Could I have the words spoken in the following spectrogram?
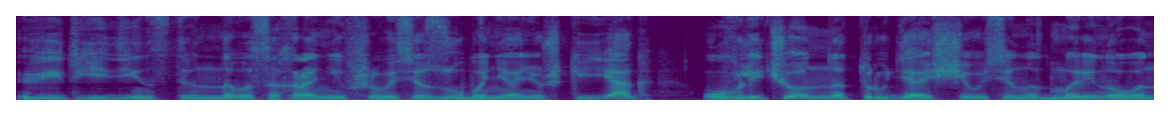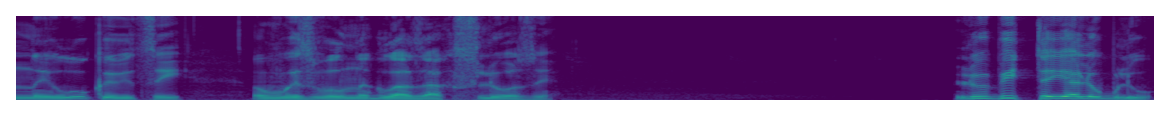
Вид единственного сохранившегося зуба нянюшки Яг, увлеченно трудящегося над маринованной луковицей, вызвал на глазах слезы. «Любить-то я люблю»,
